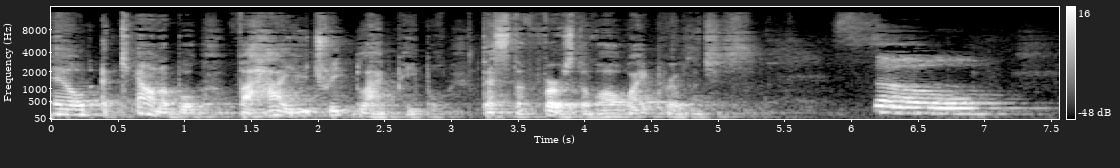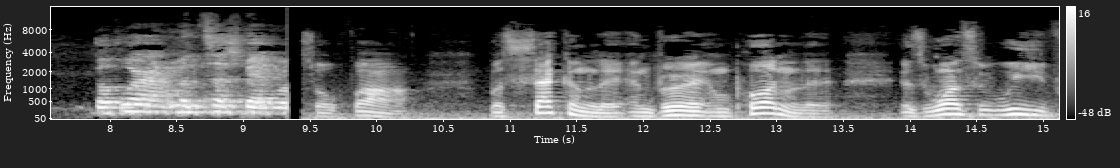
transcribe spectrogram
held accountable for how you treat black people. That's the first of all white privileges. So, before I'm going to touch back so far. But secondly, and very importantly, is once we've,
